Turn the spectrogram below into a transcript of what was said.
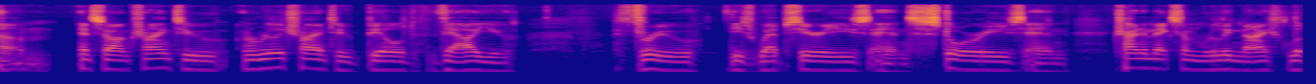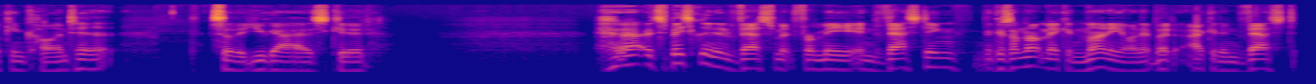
Um, and so I'm trying to, I'm really trying to build value through these web series and stories and trying to make some really nice looking content so that you guys could uh, it's basically an investment for me investing because I'm not making money on it but I could invest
